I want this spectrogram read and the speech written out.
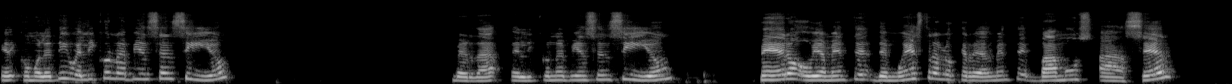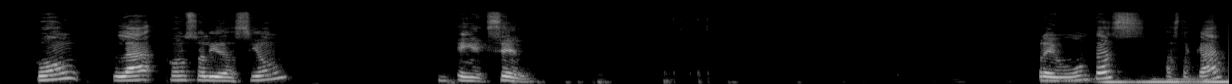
Eh, como les digo, el icono es bien sencillo, ¿verdad? El icono es bien sencillo, pero obviamente demuestra lo que realmente vamos a hacer con la consolidación en Excel. ¿Preguntas hasta acá?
